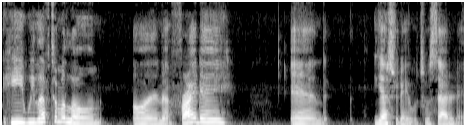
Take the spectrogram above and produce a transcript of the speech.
he we left him alone on Friday and yesterday, which was Saturday.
